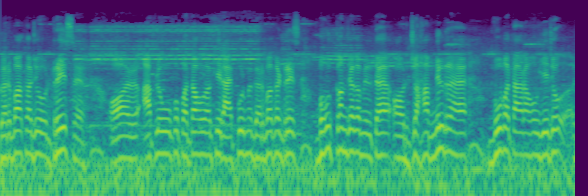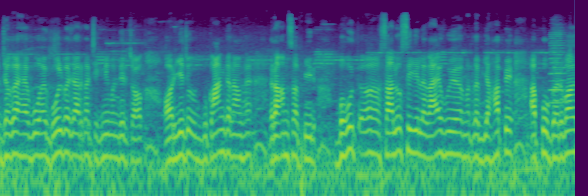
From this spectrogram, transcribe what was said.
गरबा का जो ड्रेस है और आप लोगों को पता होगा कि रायपुर में गरबा का ड्रेस बहुत कम जगह मिलता है और जहाँ मिल रहा है वो बता रहा हूँ ये जो जगह है वो है गोल बाज़ार का चिकनी मंदिर चौक। और ये जो दुकान का नाम है राम सपीर बहुत अ, सालों से ये लगाए हुए हैं मतलब यहाँ पे आपको गरबा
